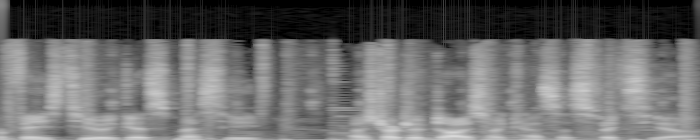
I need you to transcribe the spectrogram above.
For phase 2 it gets messy, I start to die so I cast Asphyxia.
